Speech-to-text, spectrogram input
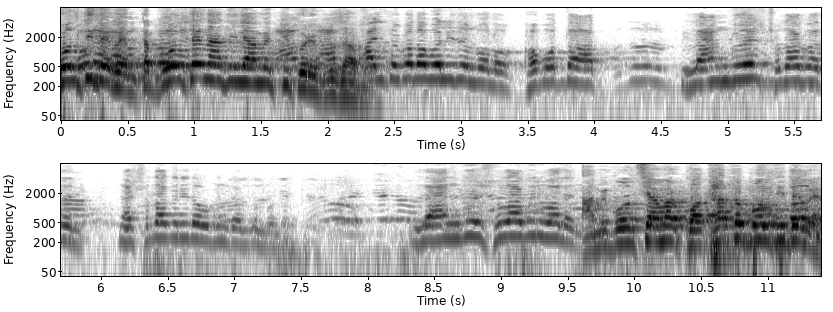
বলতে দেবেন। তা বলতে না দিলে আমি কি করে বুঝাবো? ফালতু কথা বলিছেন বলো খবরদার। ল্যাঙ্গুয়েজ সোজা করেন না সোজা করে দেবো কিন্তু একদম বলেন ল্যাঙ্গুয়েজ সোজা করে বলেন। আমি বলছি আমার কথা তো বলতে দেবেন।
